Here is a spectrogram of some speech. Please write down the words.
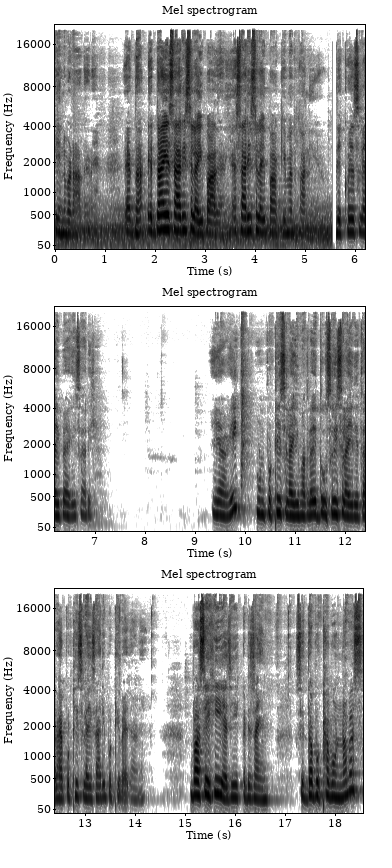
ਤਿੰਨ ਬਣਾ ਦੇਣੇ। ਇਦਾਂ ਇਦਾਂ ਇਹ ਸਾਰੀ ਸਿਲਾਈ ਪਾ ਦੇਣੀ। ਇਹ ਸਾਰੀ ਸਿਲਾਈ ਪਾ ਕੇ ਮੈਂ ਦਿਖਾਣੀ ਹੈ ਦੇਖੋ, ਇਹ ਸਿਲਾਈ ਪੈ ਗਈ ਸਾਰੀ। ਇਹ ਆ ਗਈ। ਹੁਣ ਪੁੱਠੀ ਸਿਲਾਈ, ਮਤਲਬ ਇਹ ਦੂਸਰੀ ਸਿਲਾਈ ਦੀ ਤਰ੍ਹਾਂ ਹੈ ਪੁੱਠੀ ਸਿਲਾਈ, ਸਾਰੀ ਪੁੱਠੀ ਪੈ ਜਾਣੀ। ਬਸ ਇਹੀ ਹੈ ਜੀ ਇੱਕ ਡਿਜ਼ਾਈਨ। ਸਿੱਧਾ ਪੁੱਠਾ ਬੁਣਨਾ ਬਸ।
